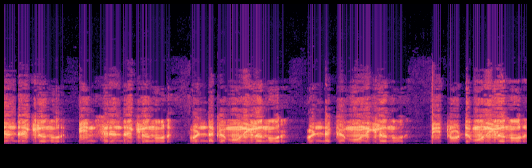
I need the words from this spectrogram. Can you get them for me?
രണ്ടര കിലോ നൂറ് ബീൻസ് രണ്ടര കിലോ നൂറ് വെണ്ടക്ക മൂന്ന് കിലോ നൂറ്. മൂന്ന് കിലോ നൂറ് ബീറ്റ്റൂട്ട് മൂന്ന് കിലോ നൂറ്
